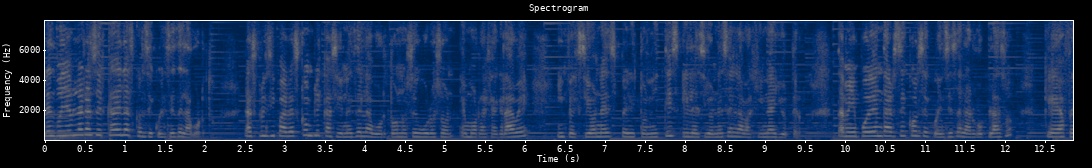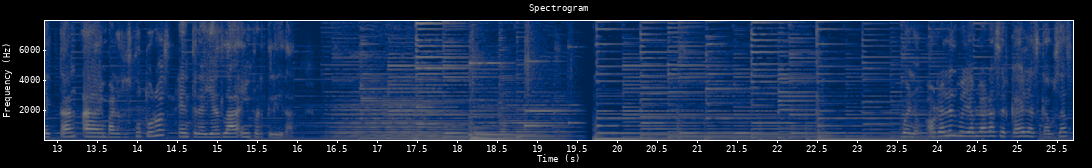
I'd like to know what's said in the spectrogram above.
Les voy a hablar acerca de las consecuencias del aborto. Las principales complicaciones del aborto no seguro son hemorragia grave, infecciones, peritonitis y lesiones en la vagina y útero. También pueden darse consecuencias a largo plazo que afectan a embarazos futuros, entre ellas la infertilidad. Bueno, ahora les voy a hablar acerca de las causas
